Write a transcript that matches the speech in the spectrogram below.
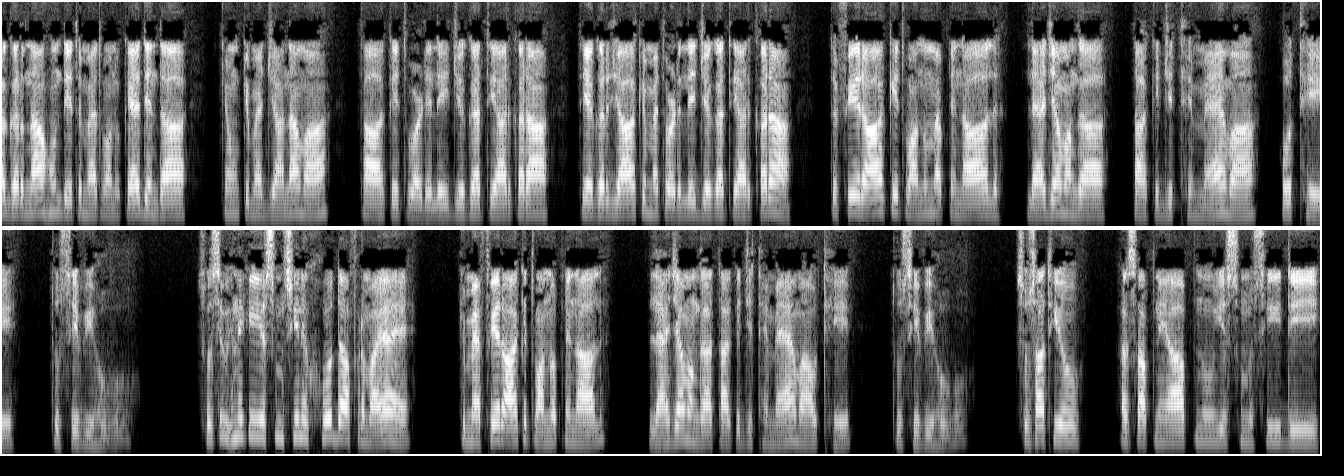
ਅਗਰ ਨਾ ਹੁੰਦੇ ਤਾਂ ਮੈਂ ਤੁਹਾਨੂੰ ਕਹਿ ਦਿੰਦਾ ਕਿਉਂਕਿ ਮੈਂ ਜਾਣਾ ਵਾਂ ਤਾਂ ਕਿ ਤੁਹਾਡੇ ਲਈ ਜਗ੍ਹਾ ਤਿਆਰ ਕਰਾਂ ਤੇ ਅਗਰ ਜਾ ਕੇ ਮੈਂ ਤੁਹਾਡੇ ਲਈ ਜਗ੍ਹਾ ਤਿਆਰ ਕਰਾਂ ਤੇ ਫਿਰ ਆ ਕੇ ਤੁਹਾਨੂੰ ਮੈਂ ਆਪਣੇ ਨਾਲ ਲੈ ਜਾਵਾਂਗਾ ਤਾਂ ਕਿ ਜਿੱਥੇ ਮੈਂ ਵਾਂ, ਉਥੇ ਤੁਸੀਂ ਵੀ ਹੋਵੋ। ਸੋ ਸਿਵਹਨੇ ਕਿ ਯਿਸੂ ਮਸੀਹ ਨੇ ਖੁਦ ਆ ਫਰਮਾਇਆ ਹੈ ਕਿ ਮੈਂ ਫਿਰ ਆ ਕੇ ਤੁਹਾਨੂੰ ਆਪਣੇ ਨਾਲ ਲੈ ਜਾਵਾਂਗਾ ਤਾਂ ਕਿ ਜਿੱਥੇ ਮੈਂ ਵਾਂ, ਉਥੇ ਤੁਸੀਂ ਵੀ ਹੋਵੋ। ਸੋ ਸਾਥੀਓ, ਅਸ ਆਪਣੇ ਆਪ ਨੂੰ ਯਿਸੂ ਮਸੀਹ ਦੀ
